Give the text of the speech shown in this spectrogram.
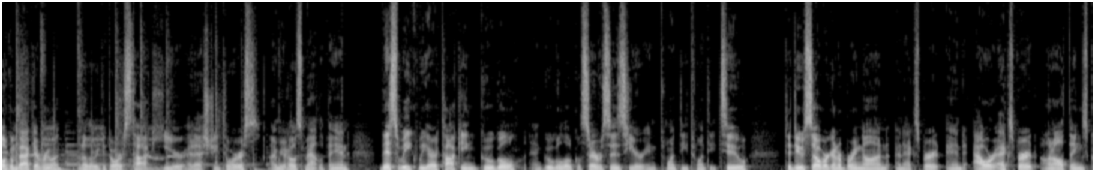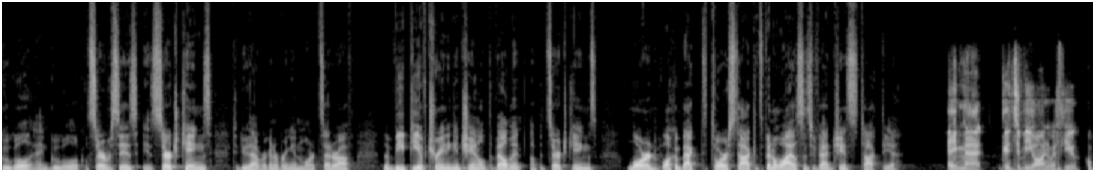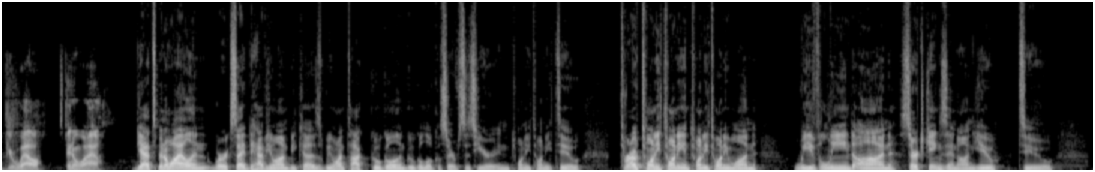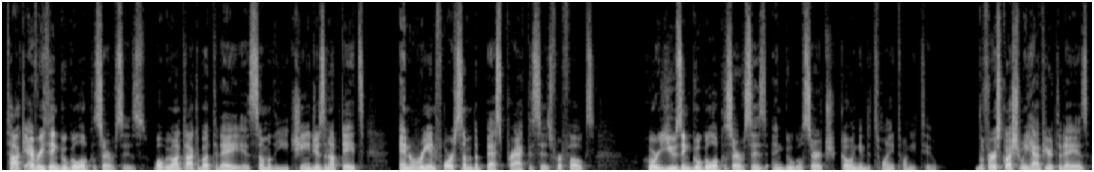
Welcome back, everyone. Another week of Torrice Talk here at SG Torrice. I'm your host, Matt LePan. This week, we are talking Google and Google local services here in 2022. To do so, we're going to bring on an expert, and our expert on all things Google and Google local services is Search Kings. To do that, we're going to bring in Lauren Sederoff, the VP of Training and Channel Development up at Search Kings. Lauren, welcome back to Torrice Talk. It's been a while since we've had a chance to talk to you. Hey, Matt. Good to be on with you. Hope you're well. It's been a while. Yeah, it's been a while, and we're excited to have you on because we want to talk Google and Google local services here in 2022. Throughout 2020 and 2021, we've leaned on Search Kings and on you to talk everything Google local services. What we want to talk about today is some of the changes and updates and reinforce some of the best practices for folks who are using Google local services and Google search going into 2022. The first question we have here today is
